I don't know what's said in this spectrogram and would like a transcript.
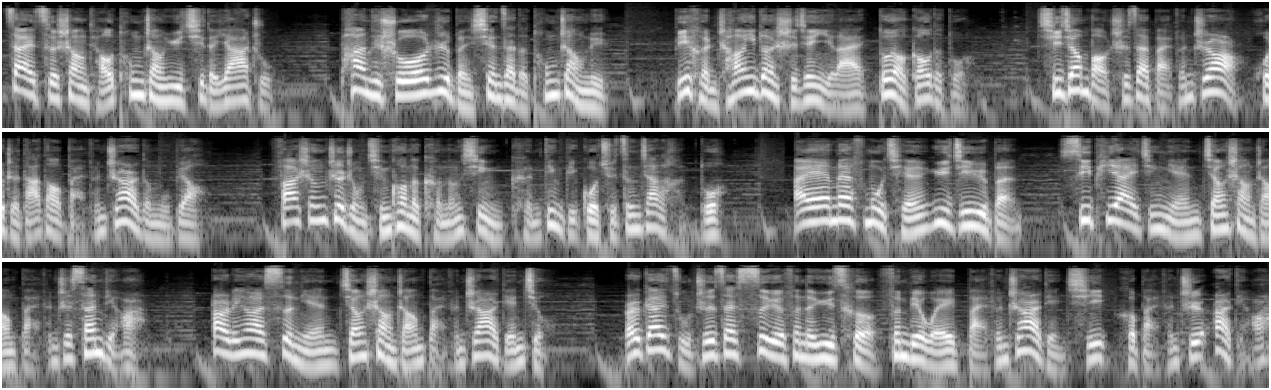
再次上调通胀预期的压注。判决说，日本现在的通胀率比很长一段时间以来都要高得多，其将保持在百分之二或者达到百分之二的目标。发生这种情况的可能性肯定比过去增加了很多。IMF 目前预计日本 CPI 今年将上涨百分之三点二，二零二四年将上涨百分之二点九，而该组织在四月份的预测分别为百分之二点七和百分之二点二。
